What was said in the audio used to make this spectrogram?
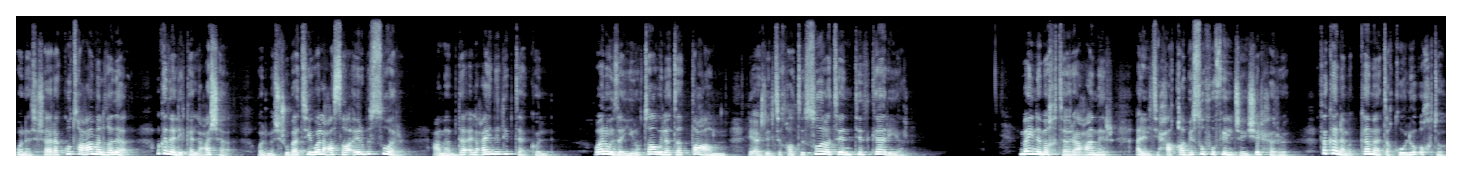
ونتشارك طعام الغداء وكذلك العشاء والمشروبات والعصائر بالصور على مبدأ العين اللي بتأكل. ونزين طاولة الطعام لأجل التقاط صورة تذكارية. بينما اختار عامر الالتحاق بصفوف الجيش الحر. فكان كما تقول أخته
